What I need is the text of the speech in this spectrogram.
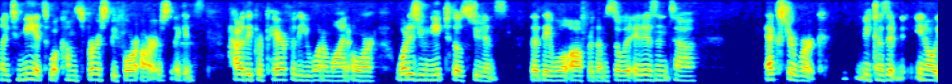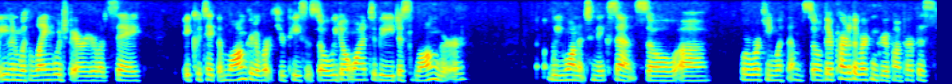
like to me, it's what comes first before ours. Like it's how do they prepare for the U101 or what is unique to those students that they will offer them. So it isn't uh, extra work because it, you know, even with language barrier, let's say, it could take them longer to work through pieces. So we don't want it to be just longer. We want it to make sense. So uh, we're working with them. So they're part of the working group on purpose.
